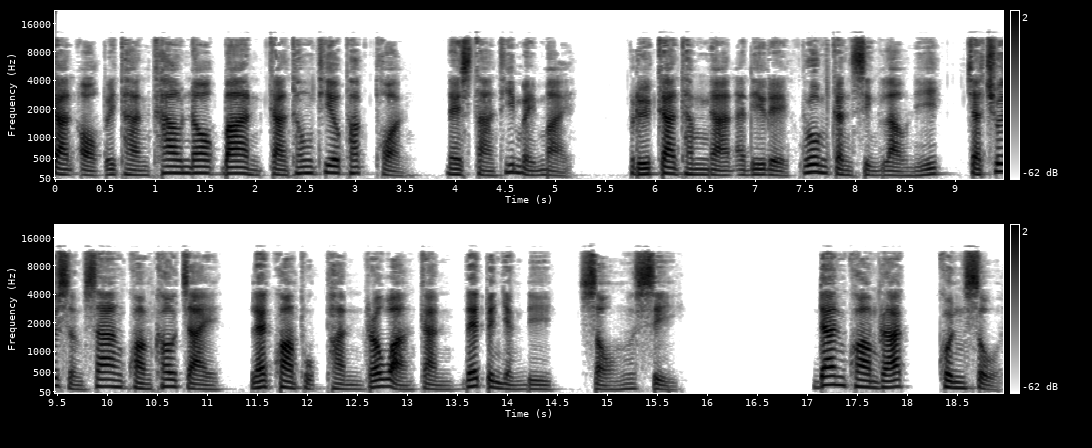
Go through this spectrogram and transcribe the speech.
การออกไปทานข้าวนอกบ้าน การท่องเที่ยวพักผ่อนในสถานที่ใหม่ๆ หรือการทำงานอดิเรกร่วมกันสิ่งเหล่านี้ จะช่วยเสริมสร้างความเข้าใจ และความผูกพันระหว่างกันได้เป็นอย่างดี 2-4 ด้านความรัก คนโสด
